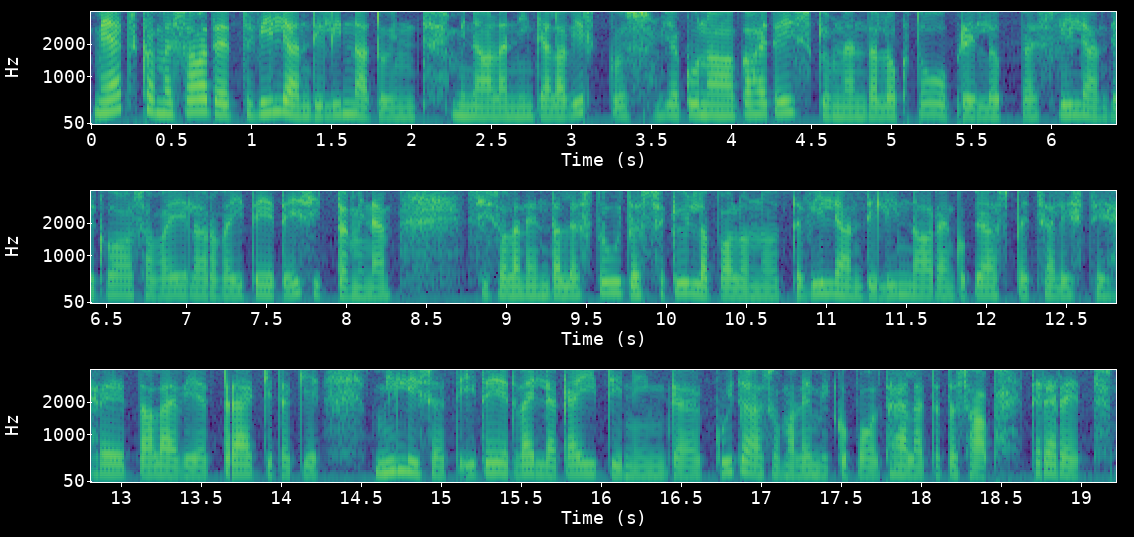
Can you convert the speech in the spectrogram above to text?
me jätkame saadet Viljandi Linnatund, mina olen Ingela Virkus ja kuna kaheteistkümnendal oktoobril lõppes Viljandi kaasava eelarve ideede esitamine, siis olen endale stuudiosse külla palunud Viljandi linnaarengu peaspetsialisti Reet Alevi, et rääkidagi, millised ideed välja käidi ning kuidas oma lemmiku poolt hääletada saab. tere, Reet!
